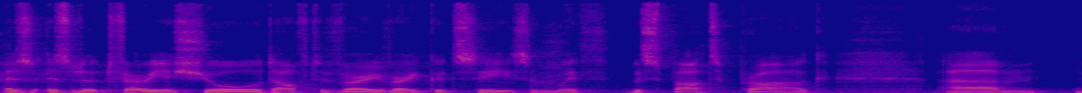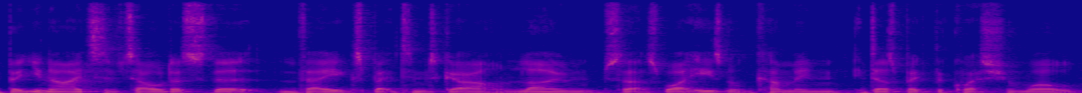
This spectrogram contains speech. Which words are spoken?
has, has, looked very assured after a very very good season with with Sparta Prague. Um, but United have told us that they expect him to go out on loan, so that's why he's not coming. It does beg the question: Well,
